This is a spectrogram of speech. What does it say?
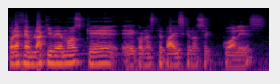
Por ejemplo, aquí vemos que eh, con este país que no sé cuál es,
